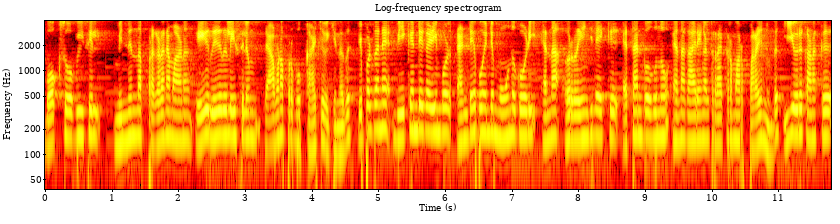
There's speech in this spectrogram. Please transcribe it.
ബോക്സ് ഓഫീസിൽ മിന്നുന്ന പ്രകടനമാണ് ഈ റീ റിലീസിലും രാവണപ്രഭു കാഴ്ചവെക്കുന്നത്. ഇപ്പോൾ തന്നെ വീക്കെൻഡ് കഴിയുമ്പോൾ രണ്ടേ പോയിന്റ് മൂന്ന് കോടി എന്ന ഒരു റേഞ്ചിലേക്ക് എത്താൻ പോകുന്നു എന്ന കാര്യങ്ങൾ ട്രാക്കർമാർ പറയുന്നുണ്ട്. ഈ ഒരു കണക്ക്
